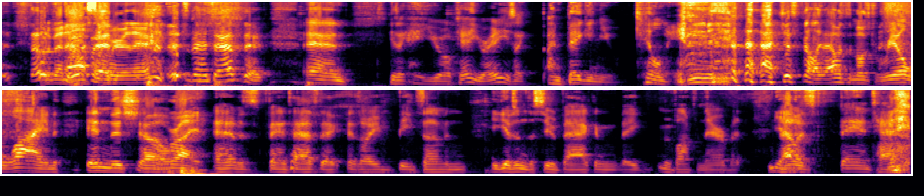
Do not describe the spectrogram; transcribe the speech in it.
it's so Would have been awesome if we were there. It's fantastic. And he's like, hey, you okay? You ready? He's like, I'm begging you. Kill me. I just felt like that was the most real line in this show Right. and it was fantastic. And so he beats him and he gives him the suit back, and they move on from there. But Yeah. that was fantastic.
